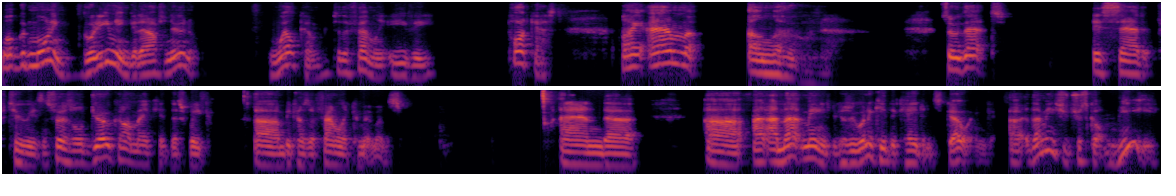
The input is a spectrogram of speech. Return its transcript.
Well, good morning, good evening, good afternoon. Welcome to the Family EV podcast. I am alone. So that is sad for two reasons. First of all, Joe can't make it this week uh, because of family commitments. And uh, uh, and that means because we want to keep the cadence going, uh, that means you've just got me.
